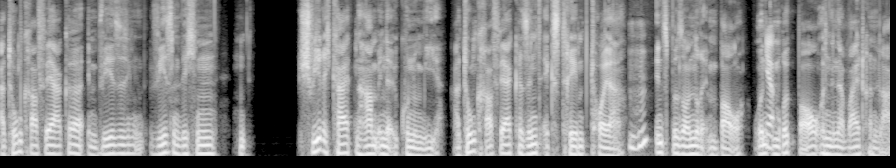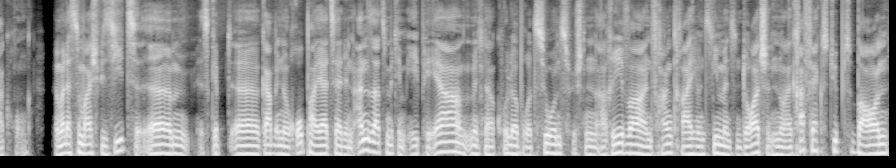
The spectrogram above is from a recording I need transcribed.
Atomkraftwerke im Wes Wesentlichen Schwierigkeiten haben in der Ökonomie. Atomkraftwerke sind extrem teuer, mhm. insbesondere im Bau und ja. im Rückbau und in der weiteren Lagerung. Wenn man das zum Beispiel sieht, ähm, es gibt, äh, gab in Europa jetzt ja den Ansatz mit dem EPR, mit einer Kollaboration zwischen Areva in Frankreich und Siemens in Deutschland einen neuen Kraftwerkstyp zu bauen.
